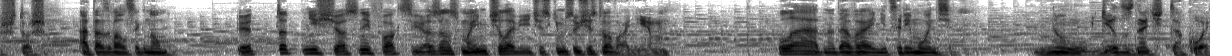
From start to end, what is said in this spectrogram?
Что ж, Отозвался гном. этот несчастный факт связан с моим человеческим существованием. Ладно, давай, не церемонься. Ну, дело значит такое.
